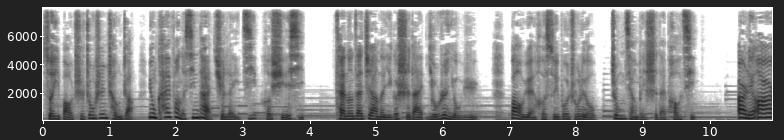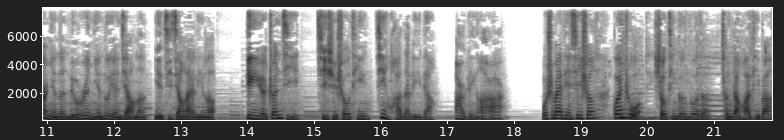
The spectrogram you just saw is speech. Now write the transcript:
所以保持终身成长，用开放的心态去累积和学习，才能在这样的一个时代游刃有余。抱怨和随波逐流终将被时代抛弃。二零二二年的留任年度演讲呢，也即将来临了。订阅专辑，继续收听《进化的力量》二零二二。我是麦田新生，关注我，收听更多的成长话题吧。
